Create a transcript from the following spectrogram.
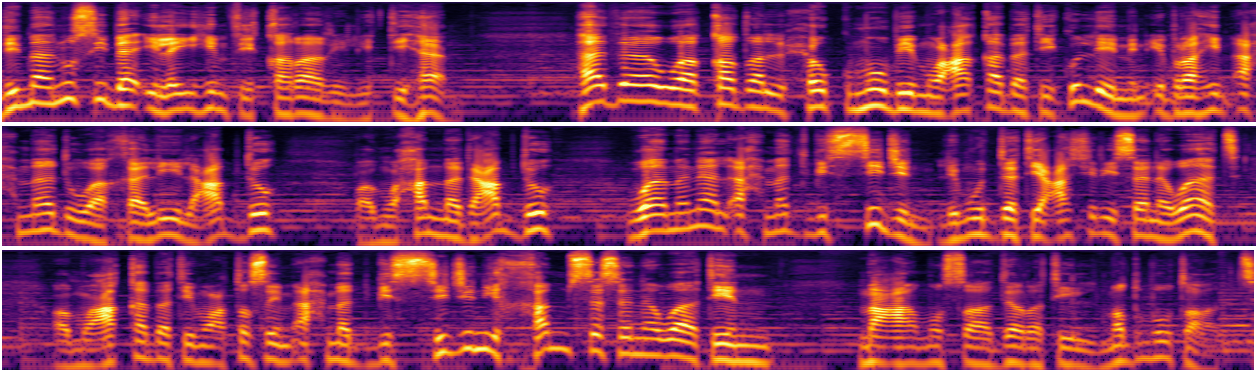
بما نسب إليهم في قرار الاتهام هذا وقضى الحكم بمعاقبة كل من إبراهيم أحمد وخليل عبده ومحمد عبده ومنال أحمد بالسجن لمدة عشر سنوات ومعاقبة معتصم أحمد بالسجن خمس سنوات مع مصادرة المضبوطات.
